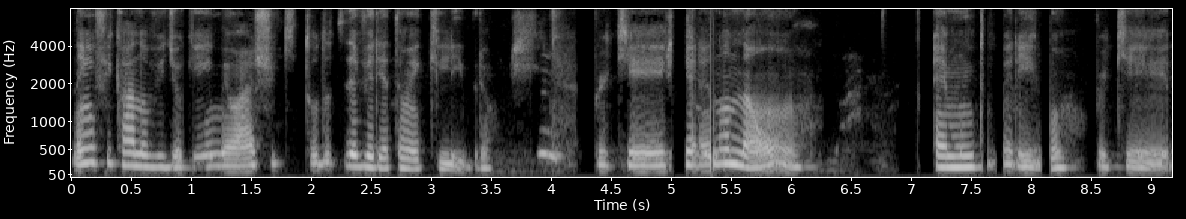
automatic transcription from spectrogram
nem ficar no videogame, eu acho que tudo deveria ter um equilíbrio. Porque, querendo ou não, é muito perigo. Porque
